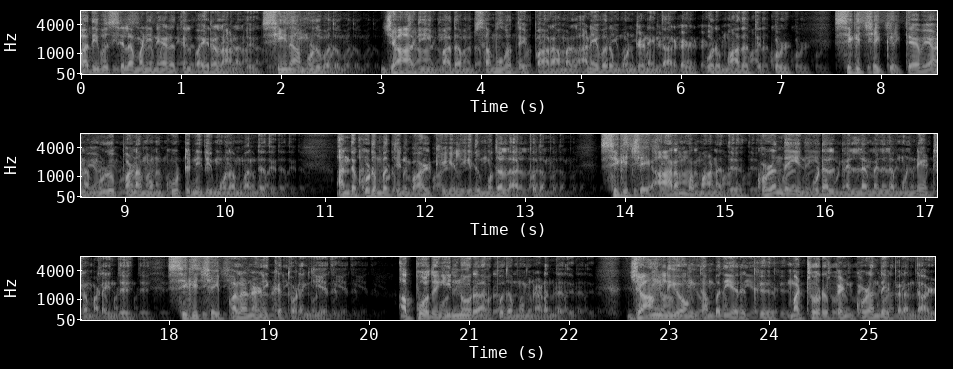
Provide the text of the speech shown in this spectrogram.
பதிவு சில மணி நேரத்தில் வைரலானது. சீனா முழுவதும் ஜாதி மதம் சமூகத்தை பாராமல் அனைவரும் ஒன்றிணைந்தார்கள். ஒரு மாதத்திற்குள் சிகிச்சைக்கு தேவையான முழு பணமும் கூட்டு நிதி மூலம் வந்தது. அந்த குடும்பத்தின் வாழ்க்கையில் இது முதல் அற்புதம். சிகிச்சை ஆரம்பமானது குழந்தையின் உடல் மெல்ல மெல்ல முன்னேற்றம் அடைந்து சிகிச்சை பலனளிக்க தொடங்கியது. அப்போது இன்னொரு அற்புதமும் நடந்தது. ஜாங் லியோங் தம்பதியருக்கு மற்றொரு பெண் குழந்தை பிறந்தாள்.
